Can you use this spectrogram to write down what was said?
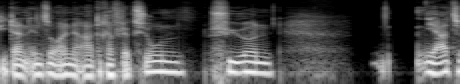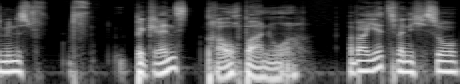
die dann in so eine Art Reflexion führen, ja, zumindest begrenzt brauchbar nur. Aber jetzt, wenn ich so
